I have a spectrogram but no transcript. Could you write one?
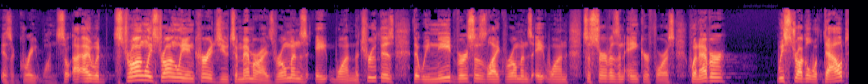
is a great one. So I would strongly, strongly encourage you to memorize Romans 8, 1. The truth is that we need verses like Romans 8, 1 to serve as an anchor for us whenever we struggle with doubt,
